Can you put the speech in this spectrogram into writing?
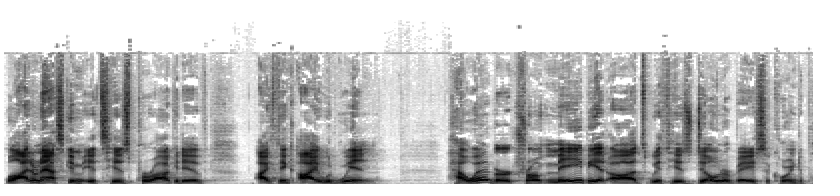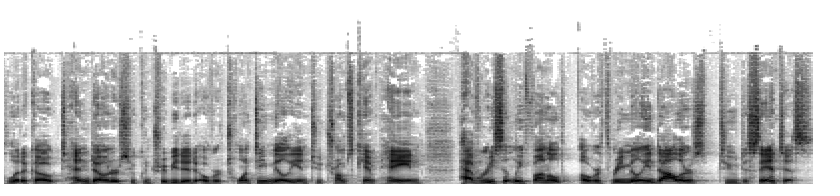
Well, I don't ask him, it's his prerogative. I think I would win. However, Trump may be at odds with his donor base. According to Politico, 10 donors who contributed over 20 million to Trump's campaign have recently funneled over $3 million to DeSantis.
